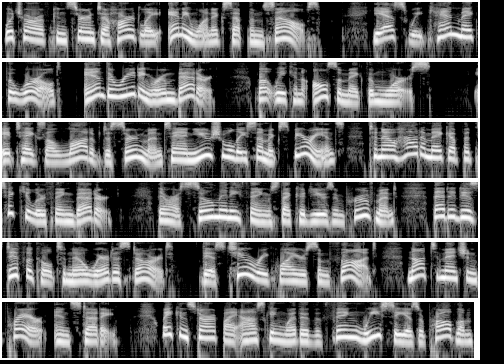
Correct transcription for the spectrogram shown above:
which are of concern to hardly anyone except themselves. Yes, we can make the world and the reading room better, but we can also make them worse. It takes a lot of discernment and usually some experience to know how to make a particular thing better. There are so many things that could use improvement that it is difficult to know where to start. This too requires some thought, not to mention prayer and study. We can start by asking whether the thing we see as a problem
